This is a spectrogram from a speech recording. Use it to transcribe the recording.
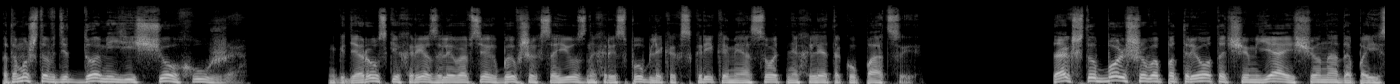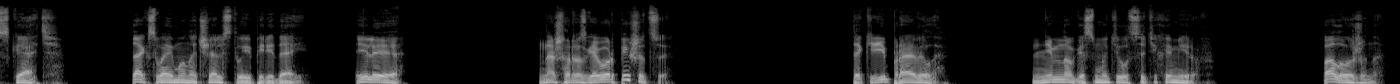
потому что в детдоме еще хуже где русских резали во всех бывших союзных республиках с криками о сотнях лет оккупации. Так что большего патриота, чем я, еще надо поискать. Так своему начальству и передай. Или... Наш разговор пишется? Такие правила. Немного смутился Тихомиров. Положено.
